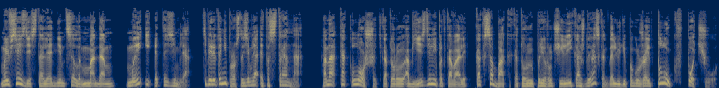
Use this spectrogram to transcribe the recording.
Мы все здесь стали одним целым, мадам. Мы и эта земля. Теперь это не просто земля, это страна. Она как лошадь, которую объездили и подковали, как собака, которую приручили, и каждый раз, когда люди погружают плуг в почву,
